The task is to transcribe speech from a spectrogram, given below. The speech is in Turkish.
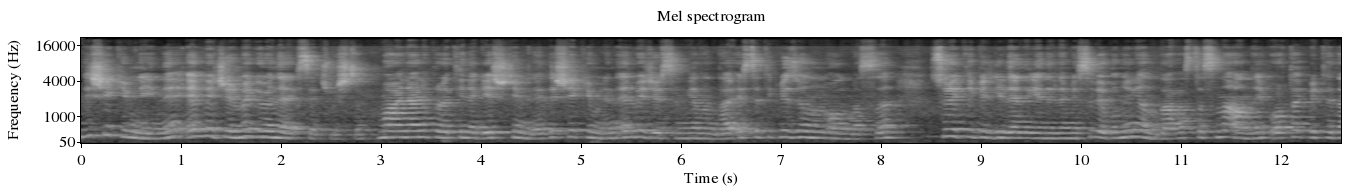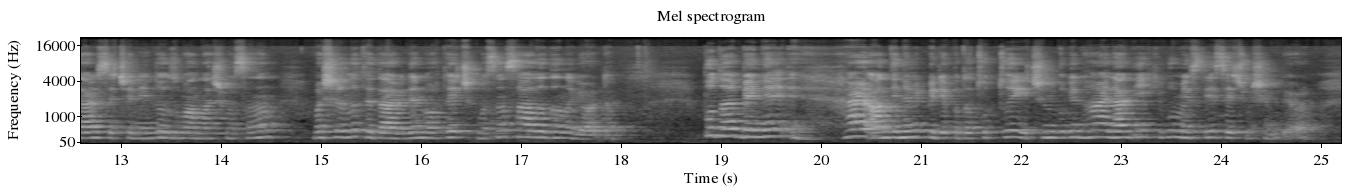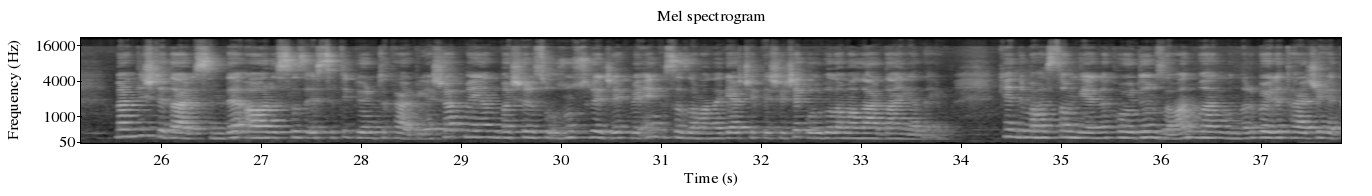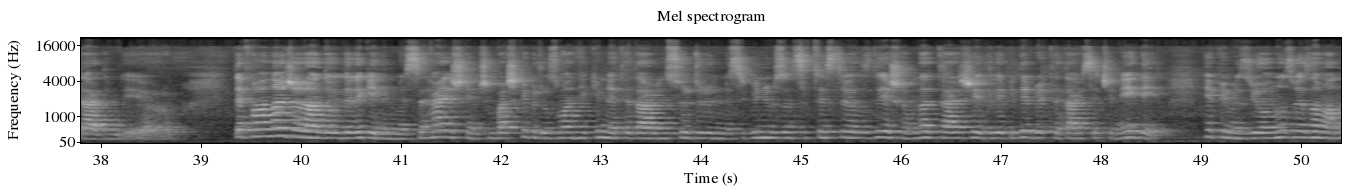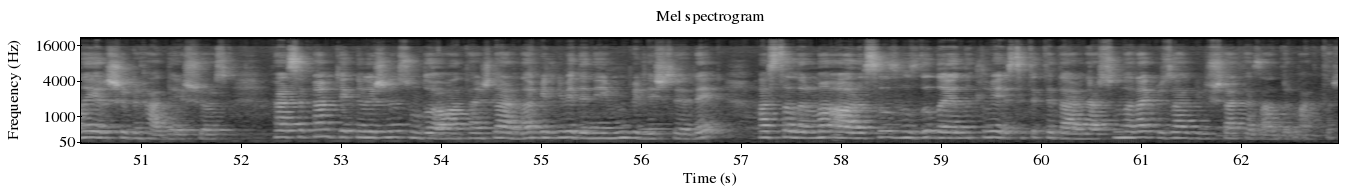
Diş hekimliğini el becerime güvenerek seçmiştim. Muayenehane pratiğine geçtiğimde diş hekiminin el becerisinin yanında estetik vizyonun olması, sürekli bilgilerini yenilemesi ve bunun yanında hastasını anlayıp ortak bir tedavi seçeneğinde uzmanlaşmasının başarılı tedavilerin ortaya çıkmasını sağladığını gördüm. Bu da beni eh, her an dinamik bir yapıda tuttuğu için bugün halen iyi ki bu mesleği seçmişim diyorum. Ben diş tedavisinde ağrısız, estetik görüntü kaybı yaşatmayan, başarısı uzun sürecek ve en kısa zamanda gerçekleşecek uygulamalardan yanayım. Kendimi hastamın yerine koyduğum zaman ben bunları böyle tercih ederdim diyorum. Defalarca randevulara gelinmesi, her işlem için başka bir uzman hekimle tedavinin sürdürülmesi günümüzün stresli ve hızlı yaşamında tercih edilebilir bir tedavi seçeneği değil. Hepimiz yoğunuz ve zamanla yarışır bir halde yaşıyoruz. Felsefem teknolojinin sunduğu avantajlarla bilgi ve deneyimimi birleştirerek hastalarıma ağrısız, hızlı, dayanıklı ve estetik tedaviler sunarak güzel gülüşler kazandırmaktır.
